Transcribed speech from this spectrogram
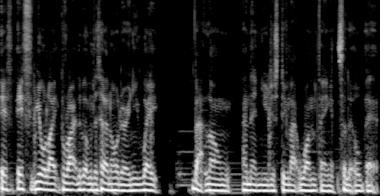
if if you're like right at the bottom of the turn order and you wait that long and then you just do like one thing, it's a little bit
